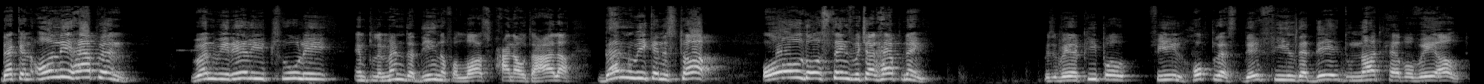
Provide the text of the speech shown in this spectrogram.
That can only happen when we really truly implement the deen of Allah subhanahu wa ta'ala. Then we can stop all those things which are happening. Where people feel hopeless, they feel that they do not have a way out.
